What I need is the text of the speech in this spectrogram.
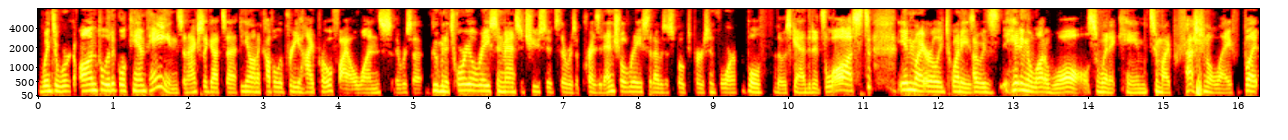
went to work on political campaigns and actually got to be on a couple of pretty high profile ones. There was a gubernatorial race in Massachusetts. There was a presidential race that I was a spokesperson for. Both those candidates lost. In my early 20s, I was hitting a lot of walls when it came to my professional life. But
